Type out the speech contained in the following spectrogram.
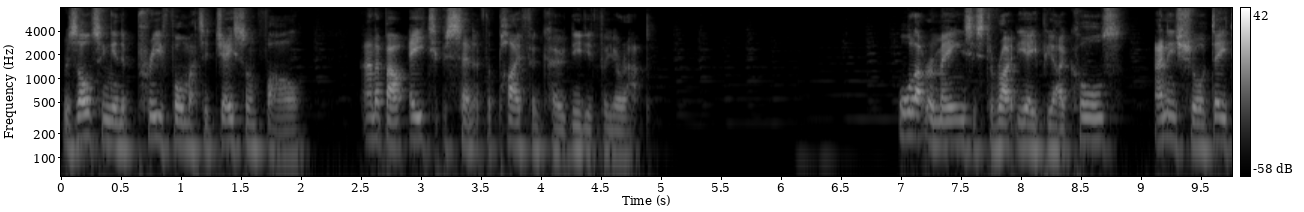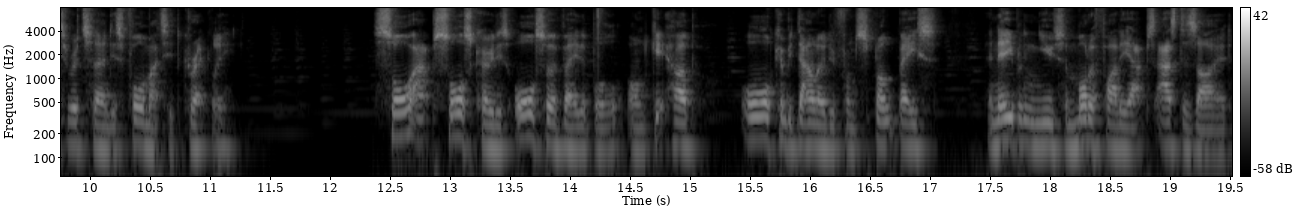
resulting in a pre-formatted JSON file and about 80% of the Python code needed for your app. All that remains is to write the API calls and ensure data returned is formatted correctly. SOAR app source code is also available on GitHub or can be downloaded from Splunkbase enabling you to modify the apps as desired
